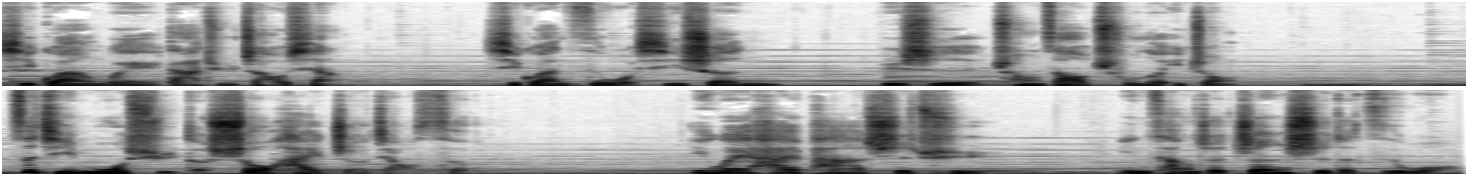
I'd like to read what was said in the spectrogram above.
习惯为大局着想，习惯自我牺牲，于是创造出了一种自己默许的受害者角色。因为害怕失去，隐藏着真实的自我，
